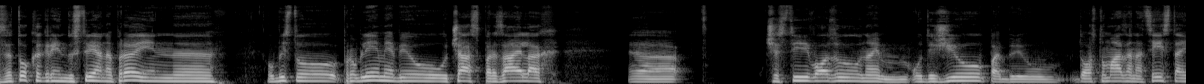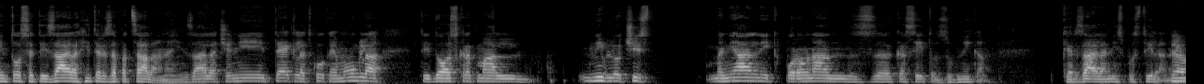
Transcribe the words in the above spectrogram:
Zato, ker gre industrija naprej in uh, v bistvu problem je bil včas pri zajlah. Uh, če si vozil vem, v dežju, pa je bil dosta umazana cesta in to se ti zajla hitro zapacala. Ne? In zajla, če ni tekla tako, kot je mogla, ti doskrat mal ni bilo čist menjalnik poravnan z kaseto, z zubnikom, ker zajla ni spustila. Ne? Ja.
